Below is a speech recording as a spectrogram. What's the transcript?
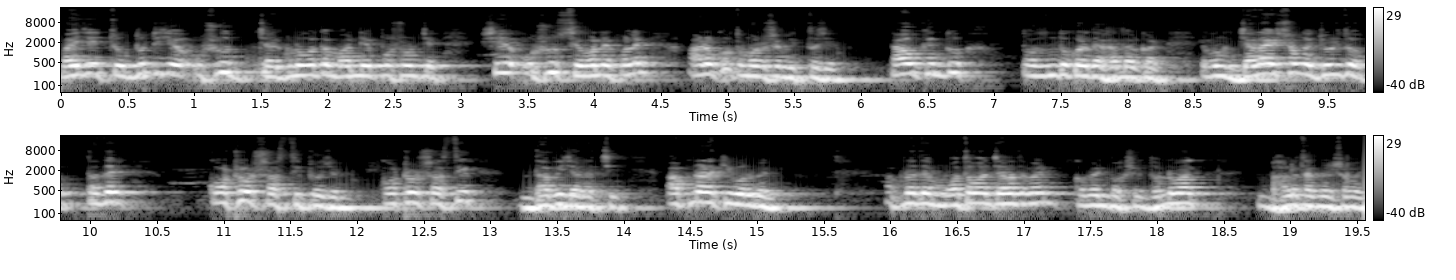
বা এই যে চোদ্দোটি যে ওষুধ যার গুণগত মান নিয়ে প্রশ্ন উঠছে, সে ওষুধ সেবনের ফলে আরও কত মানুষের মৃত্যু হচ্ছে তাও কিন্তু তদন্ত করে দেখা দরকার। এবং যারা এর সঙ্গে জড়িত, তাদের কঠোর শাস্তি প্রয়োজন। কঠোর শাস্তির দাবি জানাচ্ছি। আপনারা কি বলবেন? আপনাদের মতামত জানাতে পারেন কমেন্ট বক্সে। ধন্যবাদ। ভালো থাকবেন সবাই।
